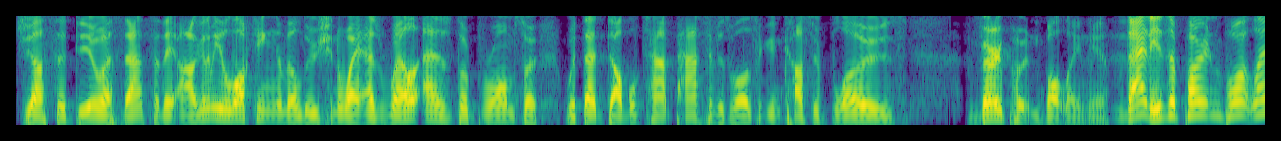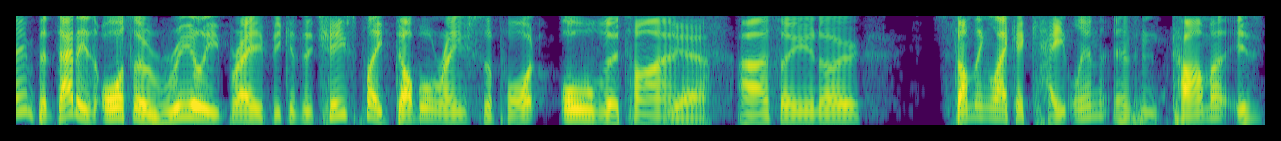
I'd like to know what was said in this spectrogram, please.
just to deal with that. So they are going to be locking the Lucian away as well as the Braum. So with that double tap passive as well as the concussive blows, very potent bot lane here. That is a potent bot lane, but that is also really brave because the Chiefs play double range support all the time. Yeah. Uh, so, you know, something like a Caitlyn and Karma is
